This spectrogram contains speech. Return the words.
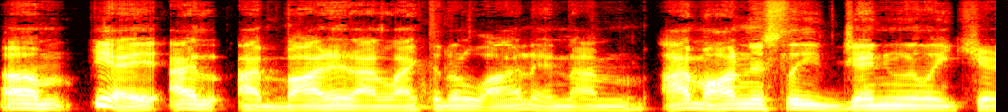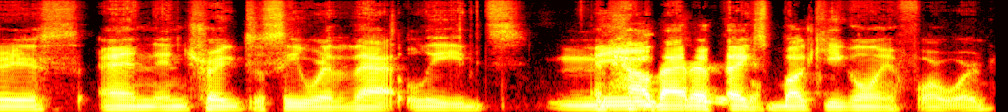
Um, yeah, I I bought it. I liked it a lot, and I'm I'm honestly genuinely curious and intrigued to see where that leads and how that too. affects Bucky going forward.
